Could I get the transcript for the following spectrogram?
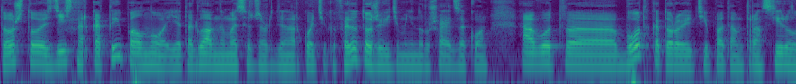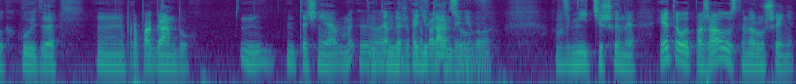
То, что здесь наркоты полно, и это главный мессенджер для наркотиков, это тоже, видимо, не нарушает закон. А вот э, бот, который, типа, там, транслировал какую-то э, пропаганду, точнее, э, там даже агитацию не было. В, в дни тишины. Это вот, пожалуйста, нарушение.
